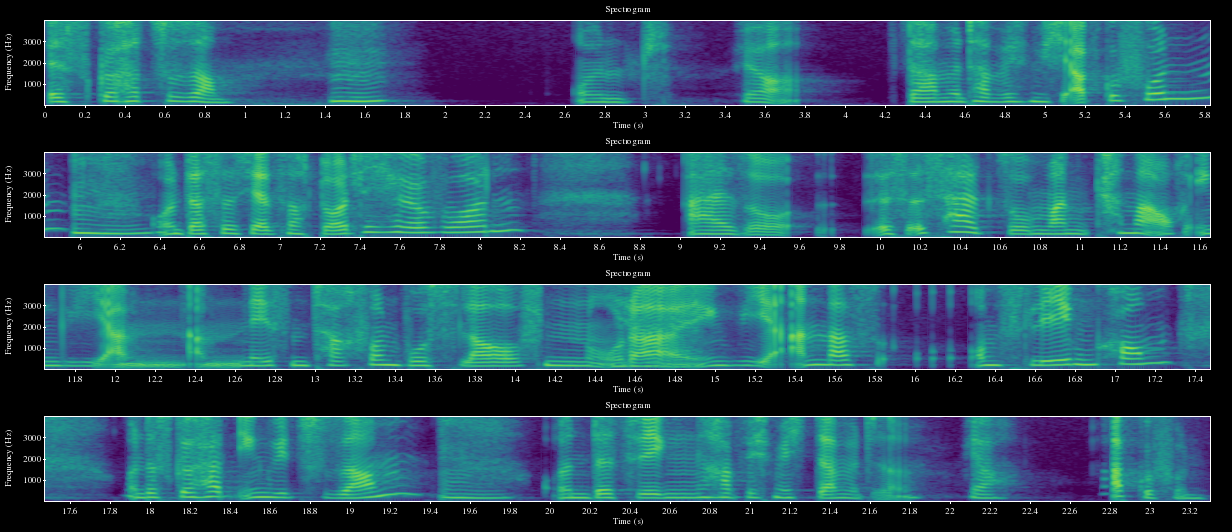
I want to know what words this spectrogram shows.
Es gehört zusammen. Und ja, damit habe ich mich abgefunden und das ist jetzt noch deutlicher geworden. Also es ist halt so, man kann auch irgendwie am, am nächsten Tag von Bus laufen oder Ja. irgendwie anders ums Leben kommen und das gehört irgendwie zusammen und deswegen habe ich mich damit äh, ja abgefunden.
